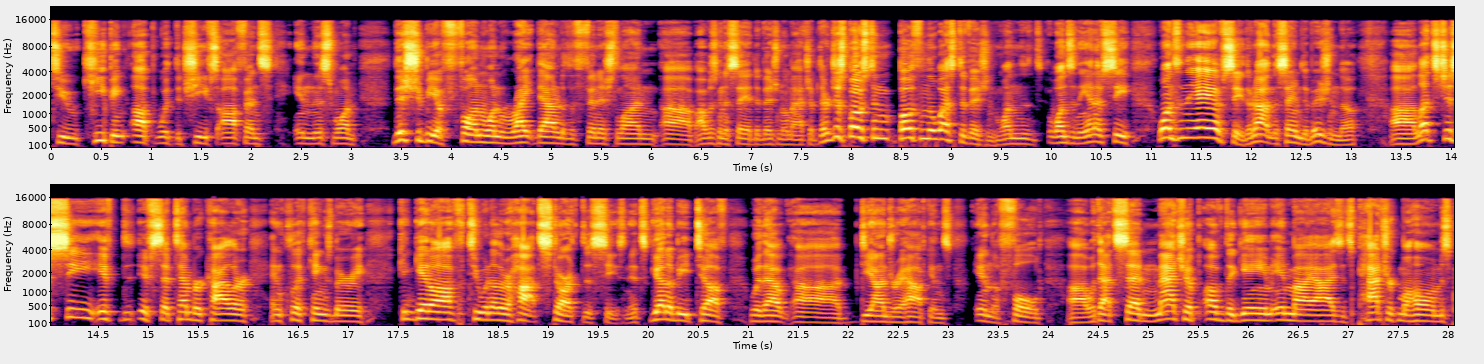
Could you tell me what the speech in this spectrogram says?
to keeping up with the Chiefs offense in this one. This should be a fun one right down to the finish line. Uh, I was going to say a divisional matchup. They're just both in, both in the West Division. One, one's in the NFC, one's in the AFC. They're not in the same division, though. Uh, let's just see if, if September Kyler and Cliff Kingsbury can get off to another hot start this season. It's going to be tough without uh, DeAndre Hopkins in the fold. Uh, with that said, matchup of the game in my eyes, it's Patrick Mahomes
